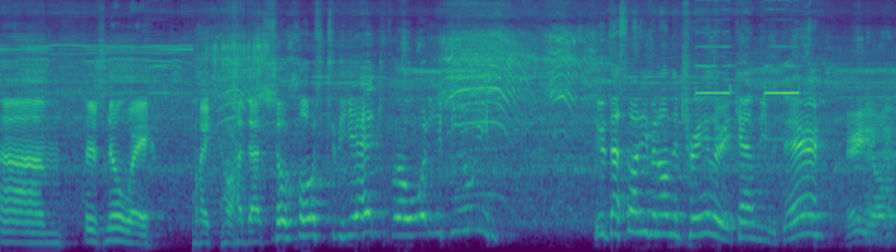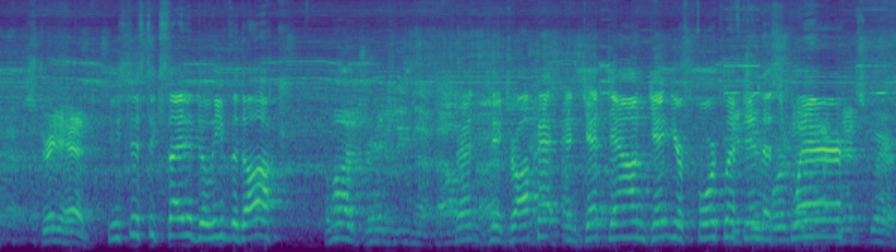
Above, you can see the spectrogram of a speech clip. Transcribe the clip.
um, there's no way. My God, that's so close to the edge, bro. What are you doing? Dude, that's not even on the trailer. You can't leave it there. There you go. Straight ahead. He's just excited to leave the dock. Come on, Trent. leaving that. Trent, okay, drop it and get down. Get your forklift Get in your the forklift square. in that square.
